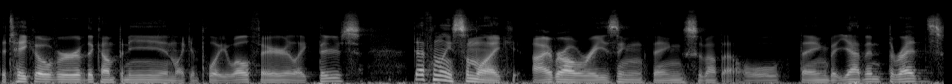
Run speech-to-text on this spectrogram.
the takeover of the company and like employee welfare. Like there's definitely some like eyebrow raising things about that whole thing. But yeah, then Threads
